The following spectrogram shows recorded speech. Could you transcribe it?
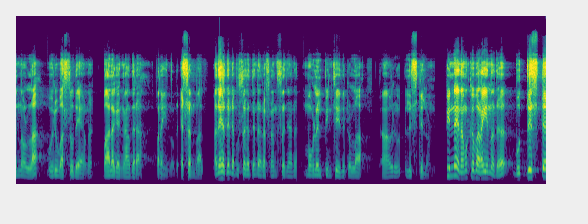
എന്നുള്ള ഒരു വസ്തുതയാണ് ബാലഗംഗാധര പറയുന്നത് എസ് എൻ ബാൽ അദ്ദേഹത്തിന്റെ പുസ്തകത്തിന്റെ റെഫറൻസ് ഞാൻ മുകളിൽ പിൻ ചെയ്തിട്ടുള്ള ആ ഒരു ലിസ്റ്റിലുണ്ട്. പിന്നെ നമുക്ക് പറയുന്നത് ബുദ്ധിസ്റ്റ്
